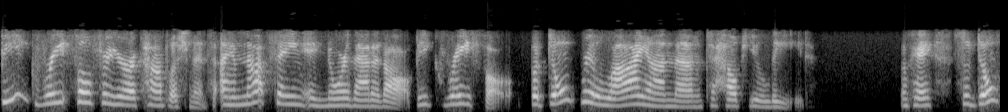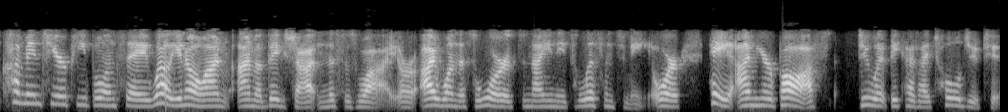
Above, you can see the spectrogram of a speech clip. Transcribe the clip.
be grateful for your accomplishments. I am not saying ignore that at all. Be grateful, but don't rely on them to help you lead. Okay? So don't come into your people and say, "Well, you know, I'm I'm a big shot and this is why," or "I won this award, so now you need to listen to me," or "Hey, I'm your boss, do it because I told you to."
